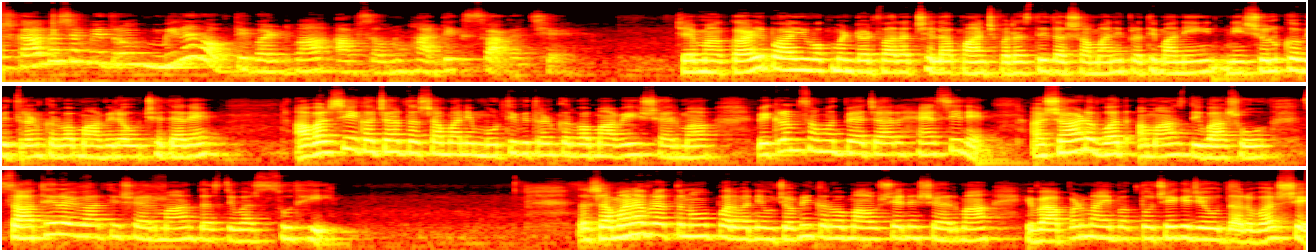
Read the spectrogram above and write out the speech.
નમસ્કાર દર્શક મિત્રો મિરર ઓફ ધી વર્લ્ડમાં આપ સૌનું હાર્દિક સ્વાગત છે. જેમાં કાળી બાળ યુવક મંડળ દ્વારા છેલ્લા પાંચ વર્ષથી દશામાની પ્રતિમાની નિઃશુલ્ક વિતરણ કરવામાં આવી રહ્યું છે. ત્યારે આ વર્ષે એક હજાર દશામાની મૂર્તિ વિતરણ કરવામાં આવી. શહેરમાં વિક્રમ સંવત બે હજાર એંસીને અષાઢ વદ અમાસ દિવાસો સાથે રવિવારથી શહેરમાં દસ દિવસ સુધી દશામાના વ્રતનો પર્વની ઉજવણી કરવામાં આવશે અને શહેરમાં એવા પણ માઈ ભક્તો છે કે જેઓ દર વર્ષે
